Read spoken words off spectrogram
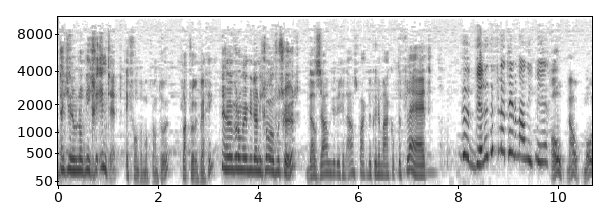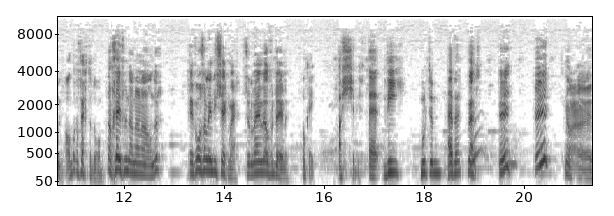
dat je hem nog niet geïnd hebt? Ik vond hem op kantoor, vlak voor ik wegging. Ja, maar waarom heb je dan niet gewoon verscheurd? Dan zouden jullie geen aanspraak meer kunnen maken op de flat. We willen de flat helemaal niet meer. Oh, nou, mooi. Andere vechten erom. Nou, geef hem dan aan een ander. Geef ons alleen die cheque maar. Zullen wij hem wel verdelen? Oké, alsjeblieft. Eh, wie moet hem hebben? Wat? Hè? Hè? Nou, eh,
